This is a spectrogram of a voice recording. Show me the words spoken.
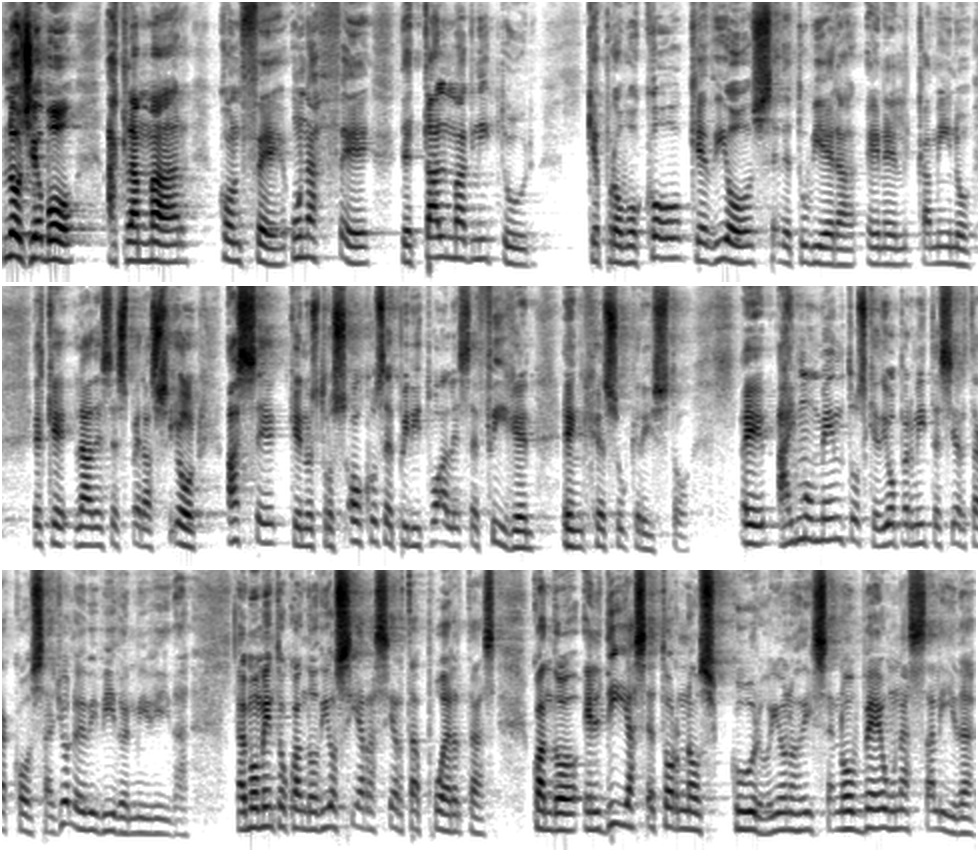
los llevó a clamar con fe, una fe de tal magnitud que provocó que Dios se detuviera en el camino. Es que la desesperación hace que nuestros ojos espirituales se fijen en Jesucristo. Eh, hay momentos que Dios permite ciertas cosas. Yo lo he vivido en mi vida. Hay momentos cuando Dios cierra ciertas puertas, cuando el día se torna oscuro y uno dice, no veo una salida.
